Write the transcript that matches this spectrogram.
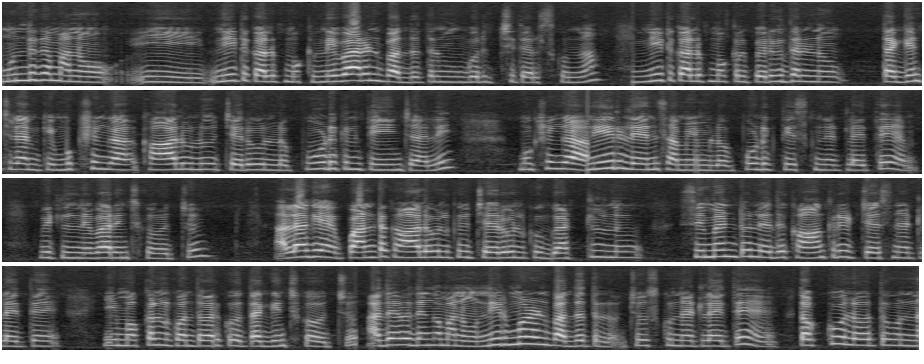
ముందుగా మనం ఈ నీటి కలుపు మొక్కల నివారణ పద్ధతుల గురించి తెలుసుకుందాం. నీటి కలుపు మొక్కల పెరుగుదలను తగ్గించడానికి ముఖ్యంగా కాలువలు చెరువుల్లో పూడికని తీయించాలి. ముఖ్యంగా నీరు లేని సమయంలో పూడికి తీసుకున్నట్లయితే వీటిని నివారించుకోవచ్చు. అలాగే పంట కాలువలకు చెరువులకు గట్లను సిమెంటు లేదా కాంక్రీట్ చేసినట్లయితే ఈ మొక్కలను కొంతవరకు తగ్గించుకోవచ్చు. అదేవిధంగా మనం నిర్మూలన పద్ధతులు చూసుకున్నట్లయితే తక్కువ లోతు ఉన్న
